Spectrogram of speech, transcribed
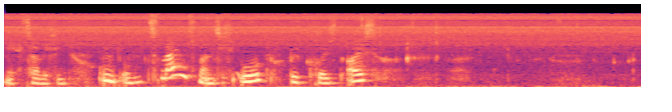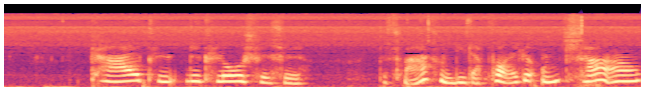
jetzt habe ich ihn. Und um 22 Uhr begrüßt euch Karl die Kloschüssel. Das war's von dieser Folge und ciao.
